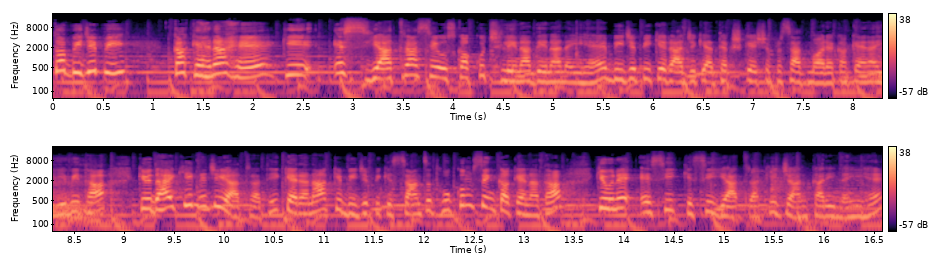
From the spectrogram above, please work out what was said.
तो बीजेपी का कहना है कि इस यात्रा से उसका कुछ लेना देना नहीं है। बीजेपी के राज्य के अध्यक्ष केशव प्रसाद मौर्य का कहना यह भी था कि विधायक की निजी यात्रा थी। कैराना के बीजेपी के सांसद हुकुम सिंह का कहना था कि उन्हें ऐसी किसी यात्रा की जानकारी नहीं है।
